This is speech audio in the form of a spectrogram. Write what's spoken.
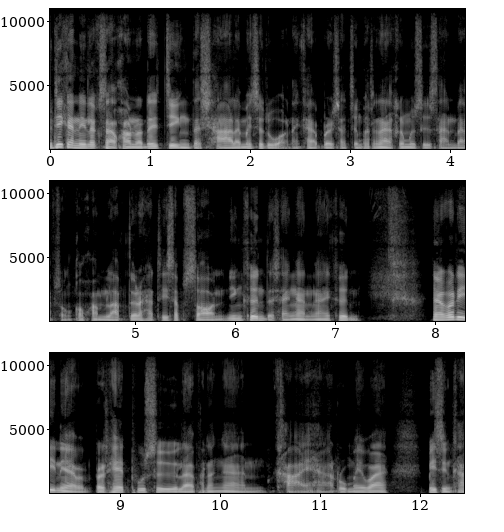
ิธีการนี้รักษาความลับได้จริง แต่ช้าและไม่สะดวกนะครับบริษัทจึงพัฒนาเครื่องมือสื่อสารแบบส่งข้อความลับด้วยรหัสที่ซับซ้อนยิ่งขึ้นแต่ใช้งานง่ายขึ้นอย่างก็ดีเนี่ยประเทศผู้ซื้อและพนักงานขายหารู้ไหม่ว่ามีสินค้า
